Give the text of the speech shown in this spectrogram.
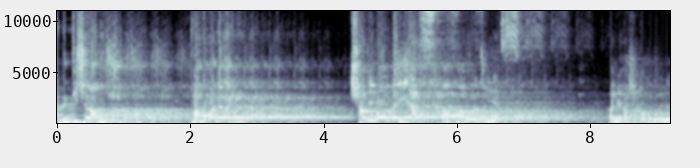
এটা কিসের আদর্শ? ফাতেমাকে দেখেন। স্বামী বলবে ইয়েস ফাতেমা বলেছে ইয়েস আমি হাসির কথা বলি না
